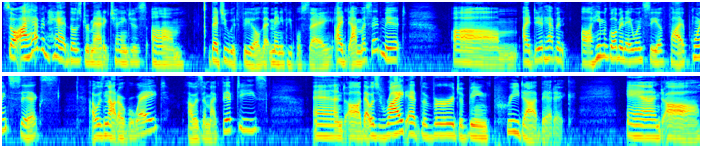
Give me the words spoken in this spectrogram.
So I haven't had those dramatic changes um, that you would feel that many people say. I, I must admit, um, I did have a uh, hemoglobin A1C of 5.6. I was not overweight. I was in my 50s. And uh, that was right at the verge of being pre diabetic. And uh,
